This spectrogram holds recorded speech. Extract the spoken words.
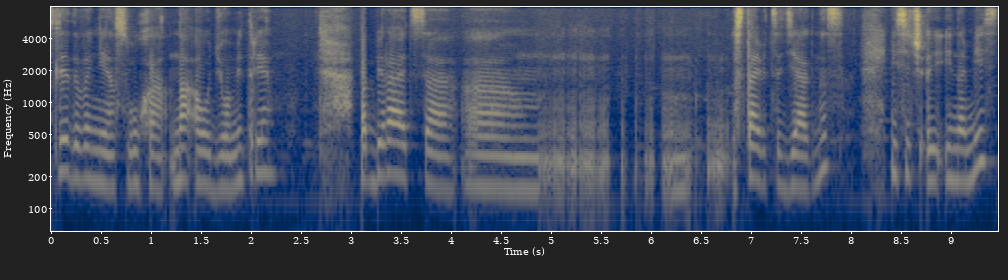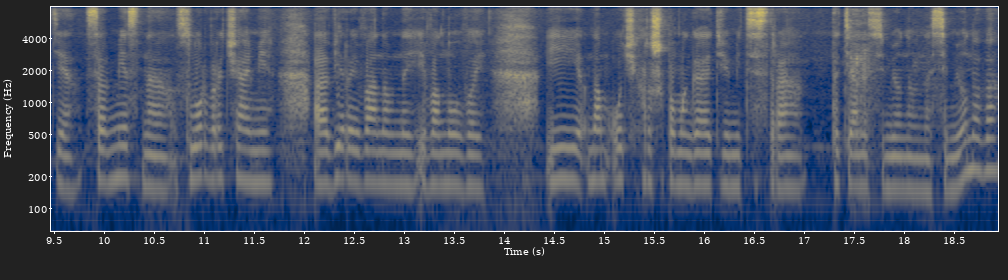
исследование слуха на аудиометре. Подбирается, э, ставится диагноз. И, и на месте совместно с лор-врачами э, Верой Ивановной Ивановой. И нам очень хорошо помогает ее медсестра Татьяна Семеновна Семенова.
